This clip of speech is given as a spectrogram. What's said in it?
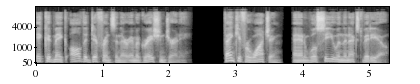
it could make all the difference in their immigration journey. Thank you for watching, and we'll see you in the next video.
